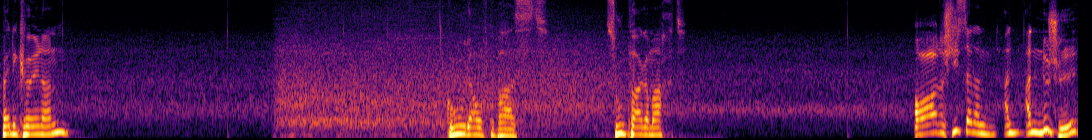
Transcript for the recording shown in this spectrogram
Bei den Kölnern. Gut aufgepasst. Super gemacht. Oh, das schießt dann an, an, Nüschel.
